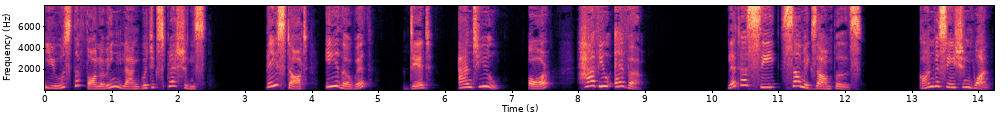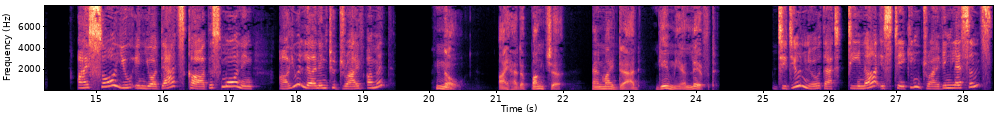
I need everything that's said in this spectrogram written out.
use the following language expressions. They start either with did and you or have you ever. Let us see some examples. Conversation 1. I saw you in your dad's car this morning. Are you learning to drive, Amit? No, I had a puncture and my dad gave me a lift. Did you know that Tina is taking driving lessons?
